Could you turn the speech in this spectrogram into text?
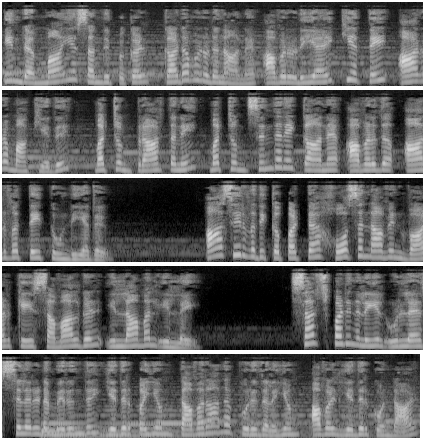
இந்த மாய சந்திப்புகள் கடவுளுடனான அவருடைய ஐக்கியத்தை ஆழமாக்கியது மற்றும் பிரார்த்தனை மற்றும் சிந்தனைக்கான அவரது ஆர்வத்தை தூண்டியது. ஆசீர்வதிக்கப்பட்ட ஹோசன்னாவின் வாழ்க்கை சவால்கள் இல்லாமல் இல்லை. சர்ச் படிநிலையில் உள்ள சிலரிடமிருந்து எதிர்ப்பையும் தவறான புரிதலையும் அவள் எதிர்கொண்டாள்.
